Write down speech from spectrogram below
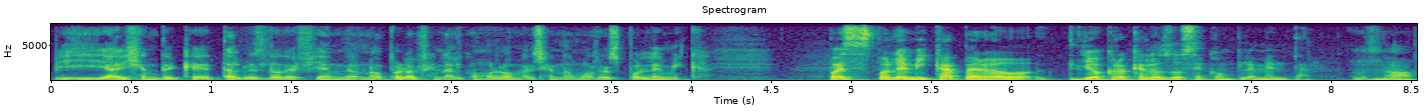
Y hay gente que tal vez lo defiende o no, pero al final, como lo mencionamos, es polémica. Pues es polémica, pero yo creo que los dos se complementan, ¿no?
